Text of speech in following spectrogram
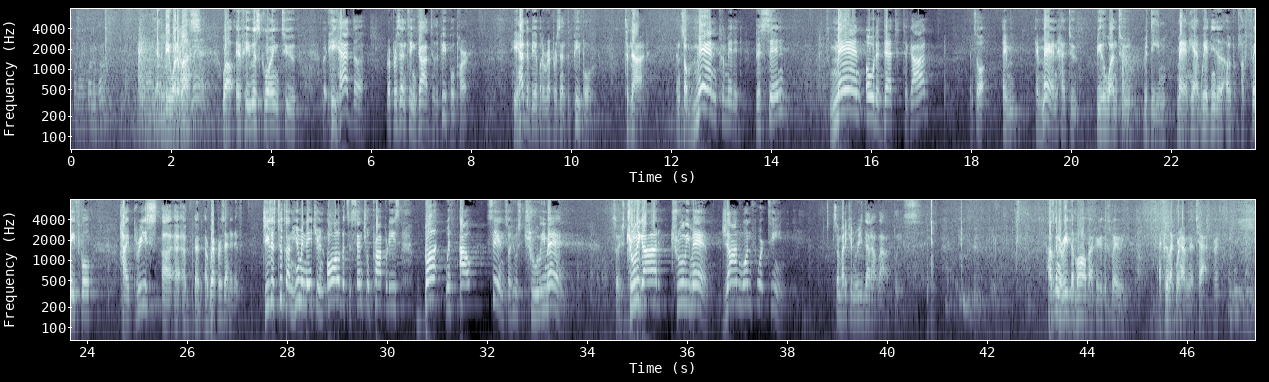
Like one of us. He had to be one of us. Well, if he was going to, he had the representing God to the people part. He had to be able to represent the people to God. And so man committed this sin. Man owed a debt to God. And so a, a man had to be the one to redeem man. He had, we had needed a, a faithful high priest, uh, a, a, a representative. Jesus took on human nature in all of its essential properties, but without sin. So he was truly man. So he's truly God, truly man. John 1:14. Somebody can read that out loud, please. I was going to read them all, but I figured this way we, I feel like we're having a chat, right?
